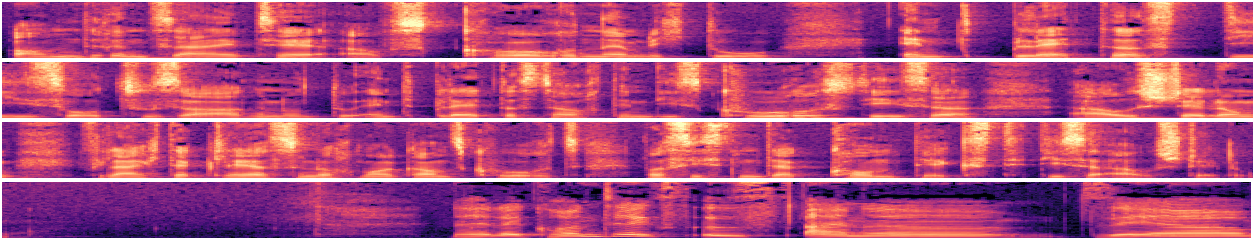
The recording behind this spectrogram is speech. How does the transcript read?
anderen Seite aufs Korn, nämlich du entblätterst die sozusagen und du entblätterst auch den Diskurs dieser Ausstellung. Vielleicht erklärst du noch mal ganz kurz, was ist denn der Kontext dieser Ausstellung? Na, der Kontext ist eine sehr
